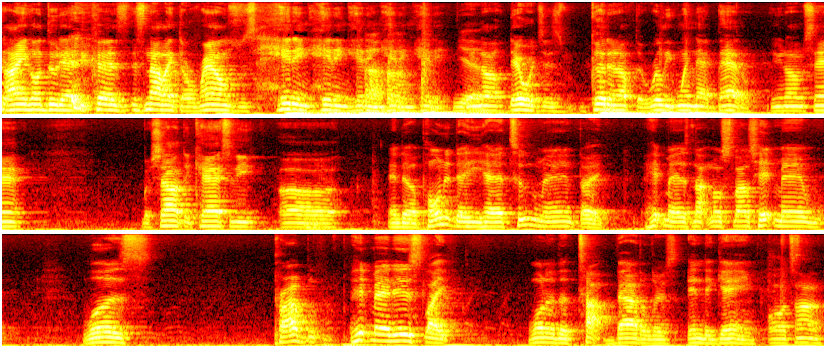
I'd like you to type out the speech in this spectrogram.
I ain't gonna do that because it's not like the rounds was hitting, hitting, hitting, Uh-huh. hitting, hitting. Yeah. You know, they were just good enough to really win that battle. You know what I'm saying? But shout out to Cassidy. Uh, And the opponent that he had too, man, like Hitman is not no slouch. Hitman was probably Hitman is like one of the top battlers in the game. all time.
